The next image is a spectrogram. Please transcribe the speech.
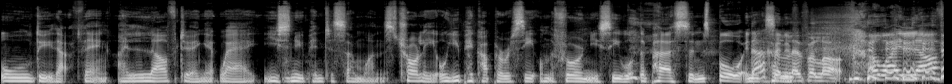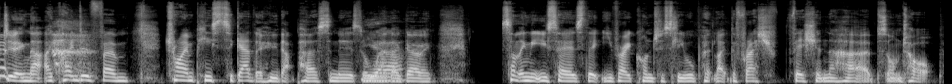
all do that thing. I love doing it where you snoop into someone's trolley or you pick up a receipt on the floor and you see what the person's bought. And That's a of, level up. oh, I love doing that. I kind of um, try and piece together who that person is or where they're going. Something that you say is that you very consciously will put like the fresh fish and the herbs on top.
